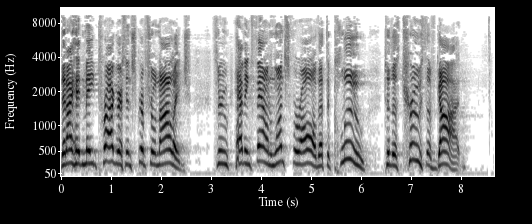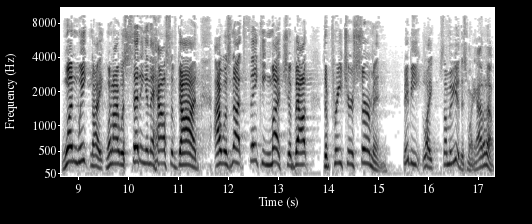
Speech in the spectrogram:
that I had made progress in scriptural knowledge through having found once for all that the clue to the truth of God. One weeknight when I was sitting in the house of God, I was not thinking much about the preacher's sermon. Maybe like some of you this morning. I don't know.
